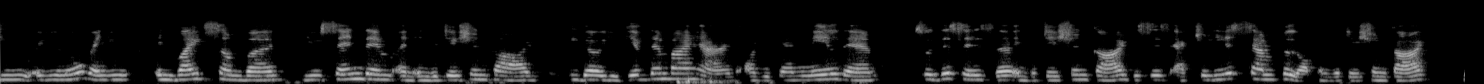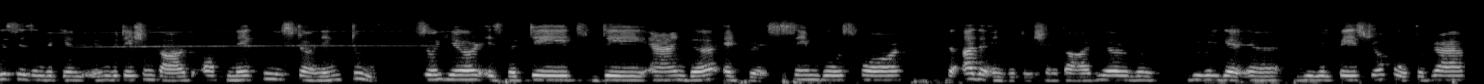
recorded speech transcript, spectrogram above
You you know when you invite someone you send them an invitation card either you give them by hand or you can mail them so this is the invitation card this is actually a sample of invitation card this is invita invitation card of Nick who is turning two. So here is the date, day, and the address. Same goes for the other invitation card. Here you will get uh, you will paste your photograph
